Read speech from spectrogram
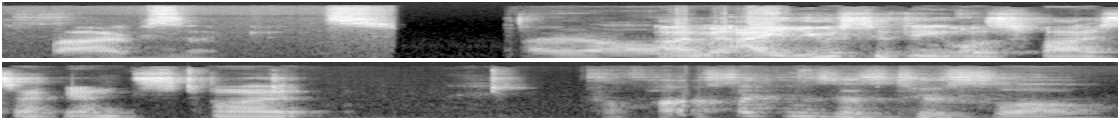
Five seven- seconds. I, I mean, I used to think it was five seconds, but five seconds is too slow.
